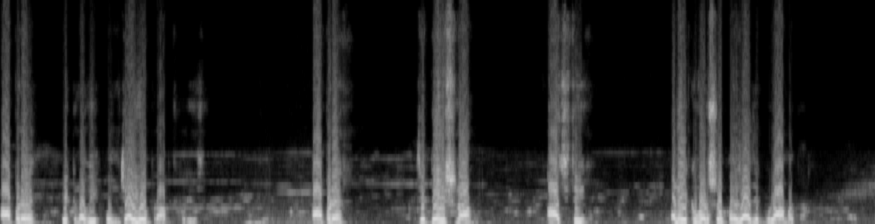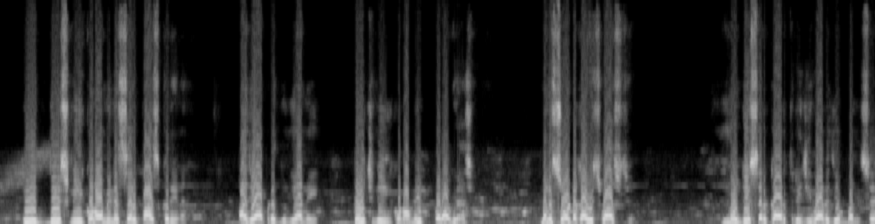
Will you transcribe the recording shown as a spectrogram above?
આપણે એક નવી ઊંચાઈઓ પ્રાપ્ત કરી છે. આપણે જે દેશના આજથી અનેક વર્ષો પહેલાં જે ગુલામ હતા, એ દેશની ઇકોનોમીને સરપાસ કરીને આજે આપણે દુનિયાની ટોચની ઇકોનોમી પર આવ્યા છે. મને સો ટકા વિશ્વાસ છે. મોદી સરકાર ત્રીજી વાર જે બનશે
